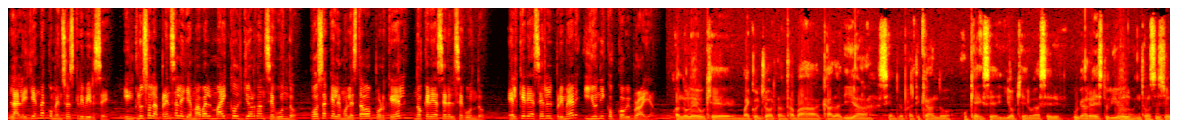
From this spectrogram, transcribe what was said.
la leyenda comenzó a escribirse. Incluso la prensa le llamaba el Michael Jordan II, cosa que le molestaba porque él no quería ser el segundo. Él quería ser el primer y único Kobe Bryant. Cuando leo que Michael Jordan trabaja cada día, siempre practicando, ok, si yo quiero hacer jugar a este nivel, entonces yo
